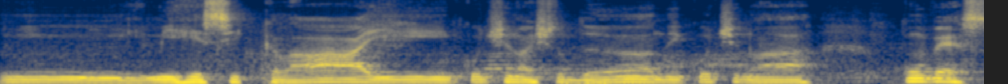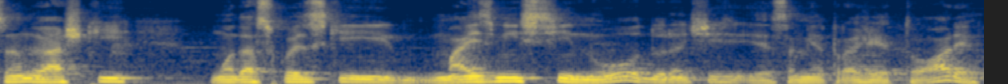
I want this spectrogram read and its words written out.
em me reciclar, em continuar estudando, em continuar conversando. Eu acho que uma das coisas que mais me ensinou durante essa minha trajetória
